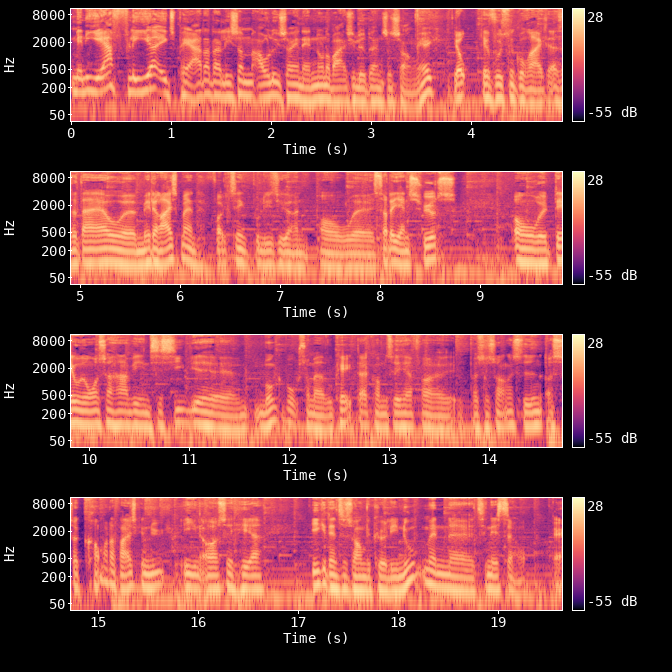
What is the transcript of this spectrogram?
men I er flere eksperter, der ligesom aflyser hinanden undervejs i løbet af en sæson, ikke? Jo, det er fuldstændig korrekt. Altså, der er jo uh, Mette Reismann, folketingspolitikeren, og uh, så er der Jan Schürtz. Og uh, derudover så har vi en Cecilie uh, Munkebo, som er advokat, der er kommet til her for uh, et par sæsoner siden. Og så kommer der faktisk en ny en også her Ikke den sæson, vi kører lige nu, men øh, til næste år. Ja,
